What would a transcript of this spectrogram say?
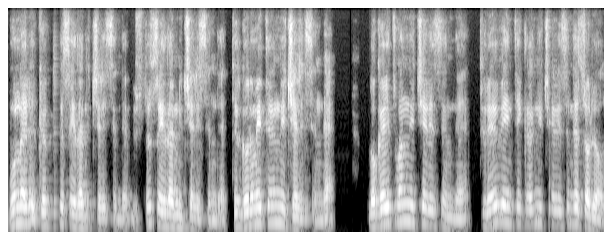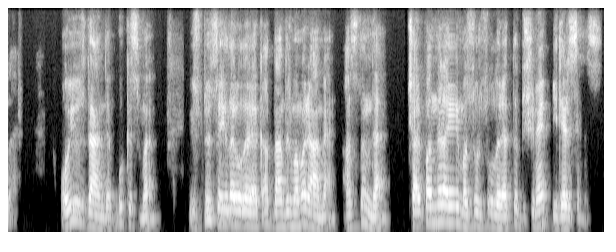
Bunları köklü sayıların içerisinde, üstlü sayıların içerisinde, trigonometrinin içerisinde, logaritmanın içerisinde, türev ve integralin içerisinde soruyorlar. O yüzden de bu kısmı üstlü sayılar olarak adlandırmama rağmen aslında çarpanlara ayırma sorusu olarak da düşünebilirsiniz.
